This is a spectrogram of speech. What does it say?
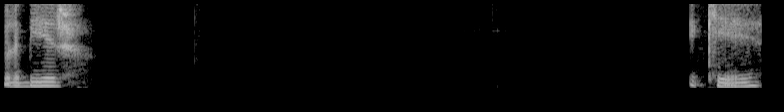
şöyle bir iki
